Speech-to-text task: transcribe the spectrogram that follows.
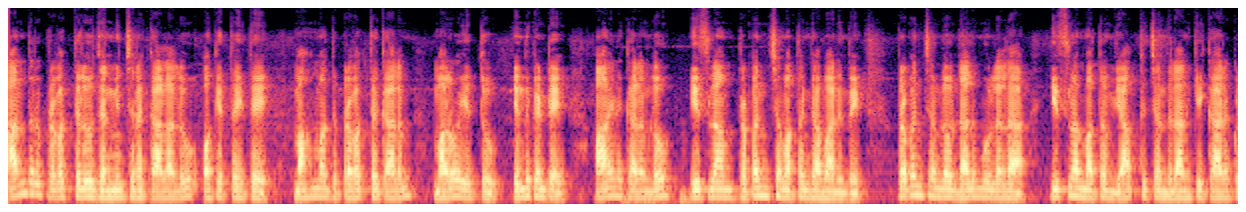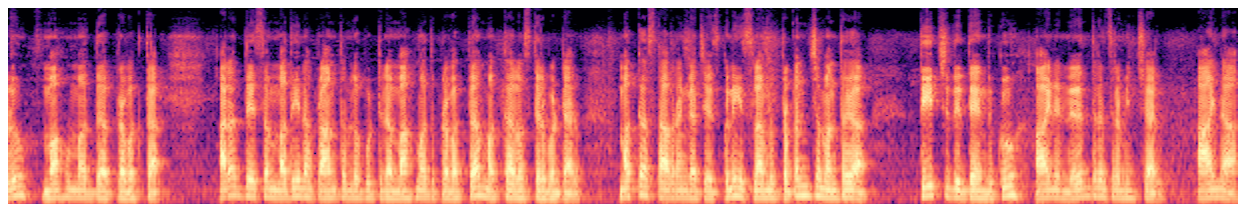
అందరు ప్రవక్తలు జన్మించిన కాలాలు ఒక ఎత్తు అయితే మహమ్మద్ ప్రవక్త కాలం మరో ఎత్తు. ఎందుకంటే ఆయన కాలంలో ఇస్లాం ప్రపంచ మతంగా మారింది. ప్రపంచంలో నలుమూలల ఇస్లాం మతం వ్యాప్తి చెందడానికి కారకుడు మహమ్మద్ ప్రవక్త. అరబ్ దేశం మదీనా ప్రాంతంలో పుట్టిన మహమ్మద్ ప్రవక్త మక్కాలో స్థిరపడ్డారు. మక్కా స్థావరంగా చేసుకుని ఇస్లాంను ప్రపంచమంతగా తీర్చిదిద్దేందుకు ఆయన నిరంతరం శ్రమించారు. ఆయన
